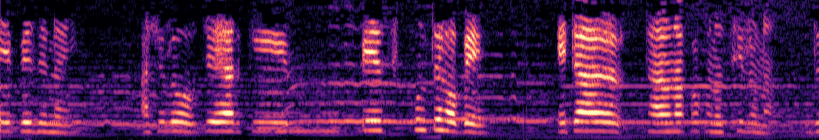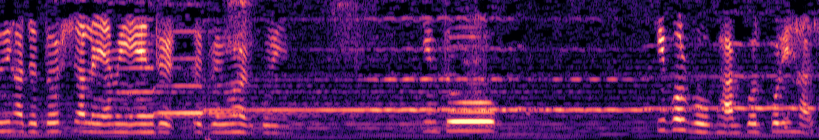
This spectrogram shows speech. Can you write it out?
এই পেজে নাই। আসলে যে আর কি পেজ খুলতে হবে, এটার ধারণা কখনো ছিল না। দুই হাজার দশ সালে আমি অ্যান্ড্রয়েড ব্যবহার করি। কিন্তু কি বলব, ভাগ্যর পরিহাস।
